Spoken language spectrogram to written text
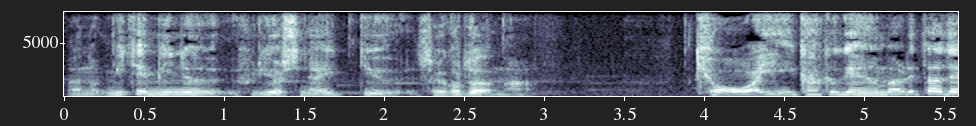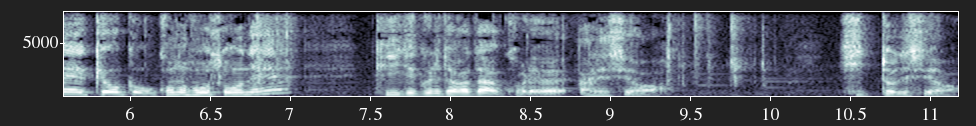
あの、見て見ぬふりをしないっていう、そういうことだな。今日はいい格言生まれたで、今日この放送ね、聞いてくれた方、これ、あれですよ。ヒットですよ。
